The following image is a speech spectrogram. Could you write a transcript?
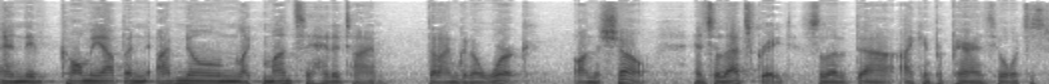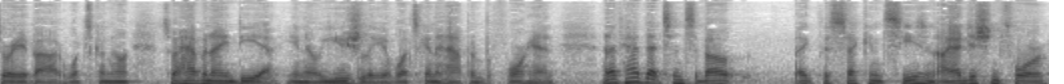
and they've called me up, and I've known like months ahead of time that I'm going to work on the show, and so that's great. So that uh, I can prepare and say, well, what's the story about? What's going on? So I have an idea, you know, usually of what's going to happen beforehand, and I've had that since about like the second season. I auditioned for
